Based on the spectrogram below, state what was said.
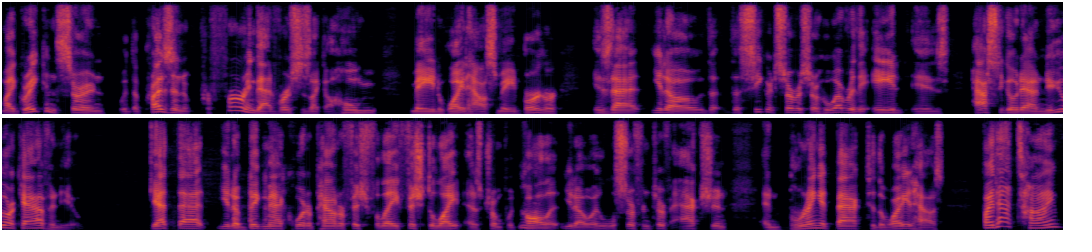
My great concern with the president preferring that versus like a homemade White House made burger is that you know the the Secret Service or whoever the aide is has to go down New York Avenue, get that you know Big Mac quarter pounder, fish fillet, fish delight as Trump would call mm-hmm. it, you know, a little surf and turf action, and bring it back to the White House. By that time,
